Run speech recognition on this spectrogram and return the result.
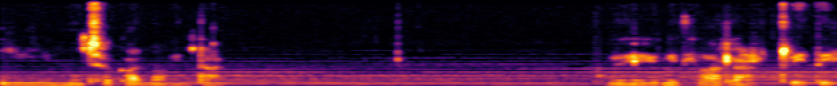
y mucha calma mental. Puede mitigar la artritis.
